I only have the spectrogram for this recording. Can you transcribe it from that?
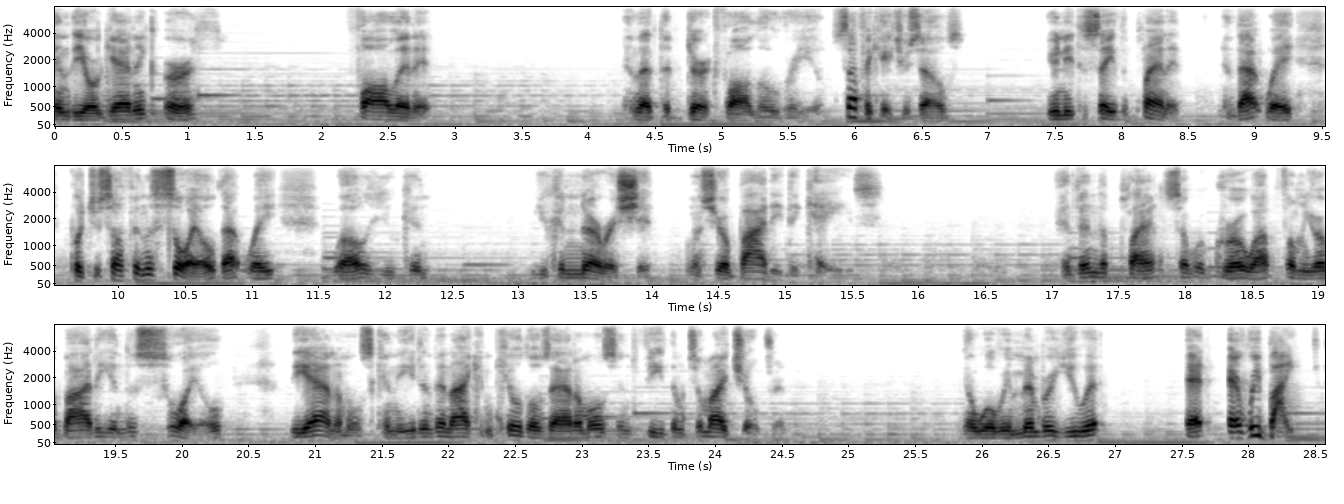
in the organic earth, fall in it, and let the dirt fall over you. Suffocate yourselves. You need to save the planet. And that way, put yourself in the soil. That way, well, you can you can nourish it once your body decays. And then the plants that will grow up from your body in the soil, the animals can eat, and then I can kill those animals and feed them to my children. And we'll remember you at, at every bite.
